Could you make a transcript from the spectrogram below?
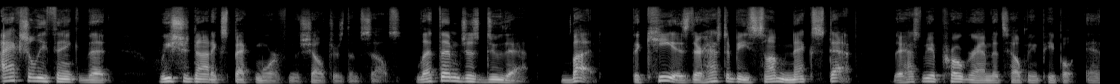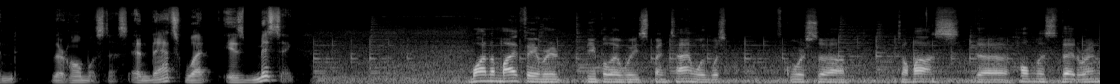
I actually think that we should not expect more from the shelters themselves. Let them just do that. But the key is there has to be some next step. There has to be a program that's helping people end their homelessness. And that's what is missing. One of my favorite people that we spent time with was, of course, uh, Tomas, the homeless veteran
